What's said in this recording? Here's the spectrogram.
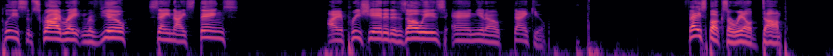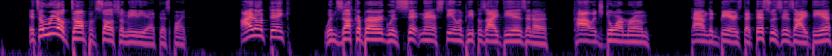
Please subscribe, rate, and review. Say nice things. I appreciate it as always. And, you know, thank you. Facebook's a real dump. It's a real dump of social media at this point. I don't think when Zuckerberg was sitting there stealing people's ideas in a college dorm room, pounding beers, that this was his idea.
